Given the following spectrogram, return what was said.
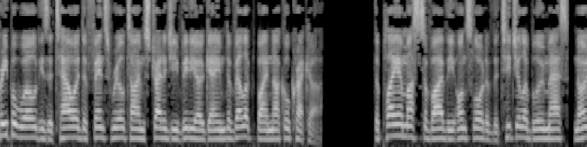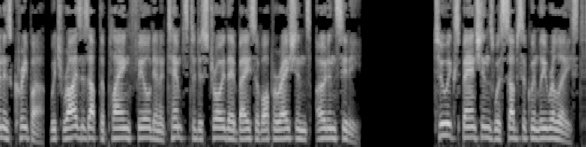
Creeper World is a tower defense real-time strategy video game developed by Knucklecracker. The player must survive the onslaught of the titular blue mass, known as Creeper, which rises up the playing field and attempts to destroy their base of operations, Odin City. Two expansions were subsequently released.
